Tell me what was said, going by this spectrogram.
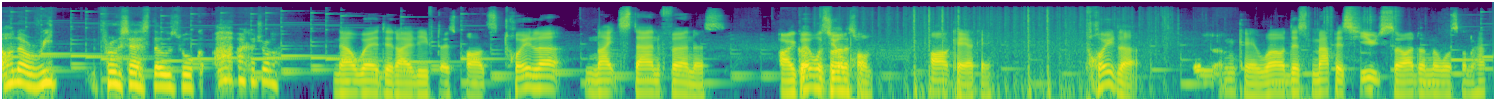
Oh no, read the process, those will. Ah, my controller. Now, where did I leave those parts? Toilet, nightstand, furnace. I Where got was the your furnace part? Oh, okay, okay. Toilet. one. Okay, well, this map is huge, so I don't know what's gonna happen.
